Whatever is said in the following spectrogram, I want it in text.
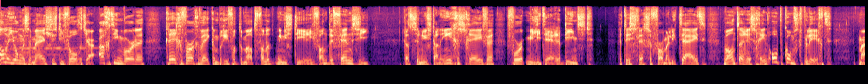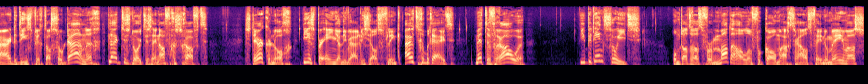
Alle jongens en meisjes die volgend jaar 18 worden, kregen vorige week een brief op de mat van het ministerie van Defensie. Dat ze nu staan ingeschreven voor militaire dienst. Het is slechts een formaliteit, want er is geen opkomstplicht. Maar de dienstplicht als zodanig blijkt dus nooit te zijn afgeschaft. Sterker nog, die is per 1 januari zelfs flink uitgebreid. Met de vrouwen. Wie bedenkt zoiets? Omdat wat voor mannen al een volkomen achterhaald fenomeen was,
